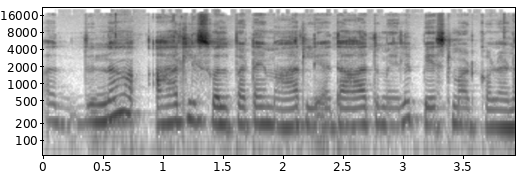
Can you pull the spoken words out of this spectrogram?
ಅದನ್ನು ಆರಲಿ, ಸ್ವಲ್ಪ ಟೈಮ್ ಆರಲಿ, ಅದಾದಮೇಲೆ ಪೇಸ್ಟ್ ಮಾಡ್ಕೊಳ್ಳೋಣ.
